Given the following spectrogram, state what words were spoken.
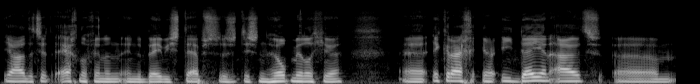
ja, dat zit echt nog in, een, in de baby steps. Dus het is een hulpmiddeltje. Uh, ik krijg er ideeën uit um,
